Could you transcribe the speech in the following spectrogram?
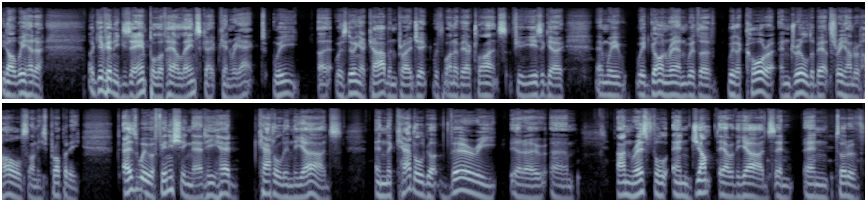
You know, we had a I'll give you an example of how landscape can react. We uh, was doing a carbon project with one of our clients a few years ago, and we we'd gone around with a with a corer and drilled about 300 holes on his property. As we were finishing that, he had cattle in the yards, and the cattle got very you know um, unrestful and jumped out of the yards and and sort of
